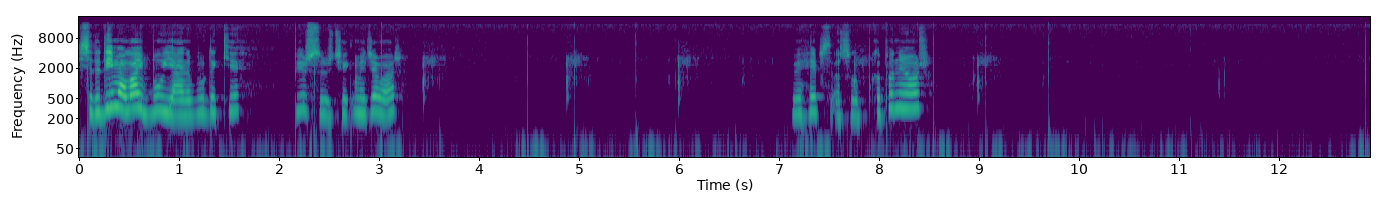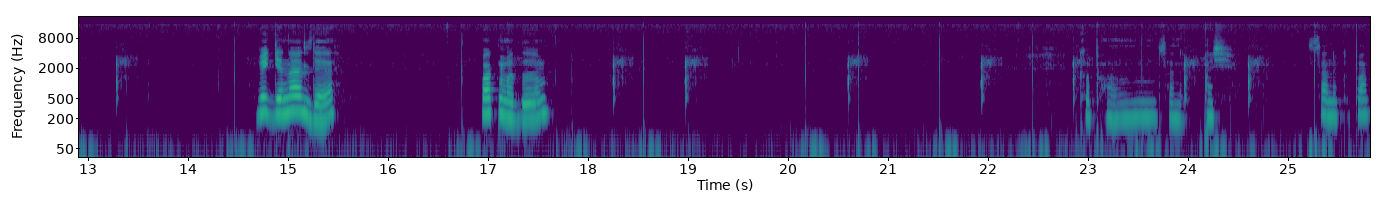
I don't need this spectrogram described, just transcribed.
İşte dediğim olay bu yani buradaki bir sürü çekmece var. Ve hepsi açılıp kapanıyor. Ve genelde bakmadığım kapan sen de, ay sen de kapan.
